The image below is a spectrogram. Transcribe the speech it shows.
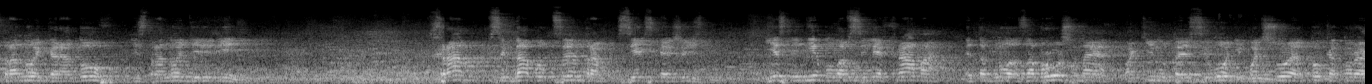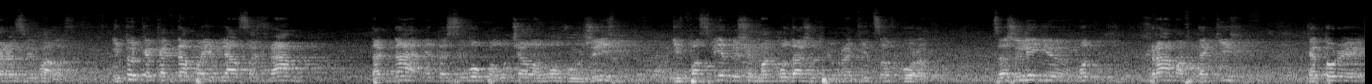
страной городов и страной деревень. Храм всегда был центром сельской жизни. Если не было в селе храма, это было заброшенное, покинутое село, небольшое, то, которое развивалось. И только когда появлялся храм, Тогда это село получало новую жизнь и в последующем могло даже превратиться в город. К сожалению, вот храмов таких, которые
